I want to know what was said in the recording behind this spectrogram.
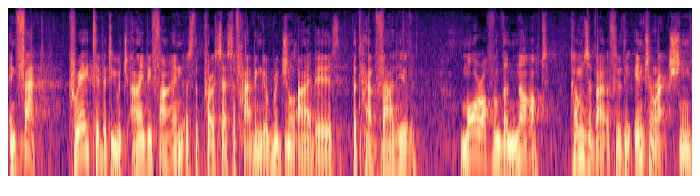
In fact, creativity, which I define as the process of having original ideas that have value, more often than not, comes about through the interaction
